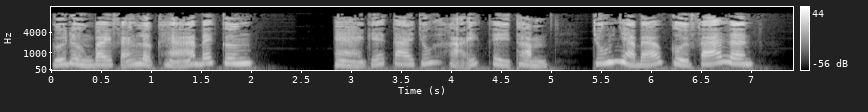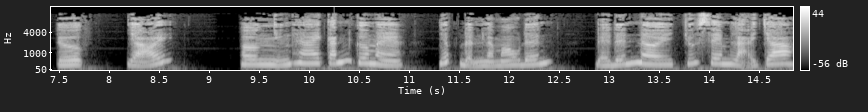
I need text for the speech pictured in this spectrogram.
Gửi đường bay phản lực hả bé cưng? Hà ghé tay chú Khải thì thầm. Chú nhà báo cười phá lên. Được, giỏi. Hơn những hai cánh cơ mà, nhất định là mau đến. Để đến nơi chú xem lại cho.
